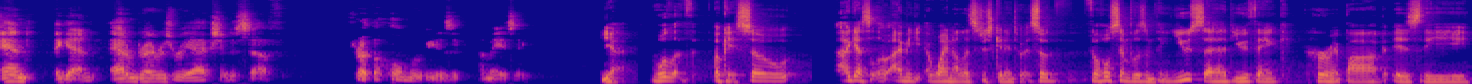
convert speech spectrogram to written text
And again, Adam Driver's reaction to stuff throughout the whole movie is amazing. Yeah. Well, okay. So I guess I mean, why not? Let's just get into it. So the whole symbolism thing. You said you think Hermit Bob is the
